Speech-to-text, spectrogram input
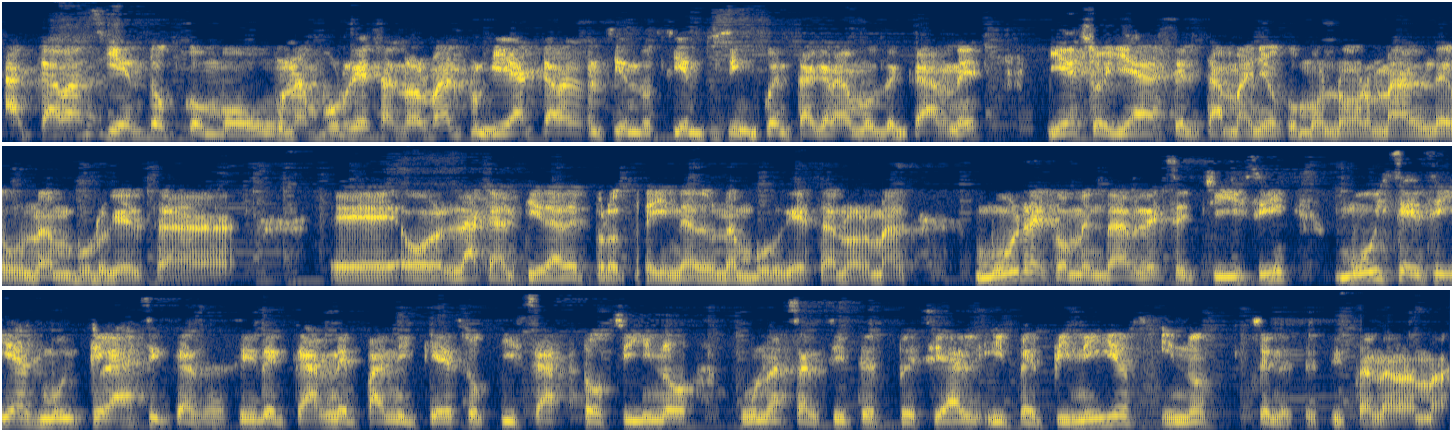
acaba siendo como una hamburguesa normal, porque ya acaban siendo 150 gramos de carne y eso ya es el tamaño como normal de una hamburguesa eh, o la cantidad de proteína de una hamburguesa normal. Muy recomendable ese cheesy, muy sencillas, muy clásicas, así de carne, pan y queso, quizás tocino, una salsita especial y pepinillos y no se necesita nada más.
